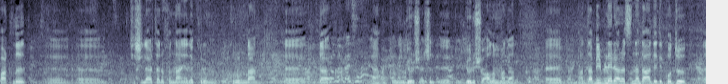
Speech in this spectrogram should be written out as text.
farklı e, e, kişiler tarafından ya da kurum kurumdan e, da yani o kurumun görüş açı, e, görüşü alınmadan e, hatta birbirleri arasında daha dedikodu e,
